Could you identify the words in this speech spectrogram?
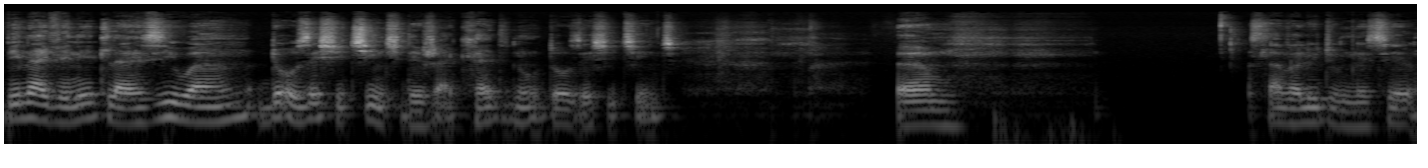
Bine ai venit la ziua 25 deja, cred, nu? 25. Um, slava lui Dumnezeu.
